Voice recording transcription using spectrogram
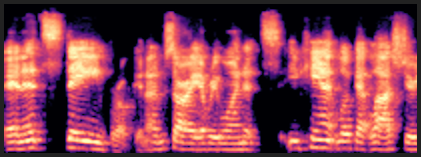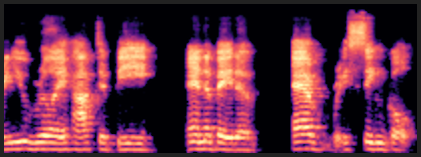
and it's staying broken. I'm sorry, everyone. It's you can't look at last year. You really have to be innovative every single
